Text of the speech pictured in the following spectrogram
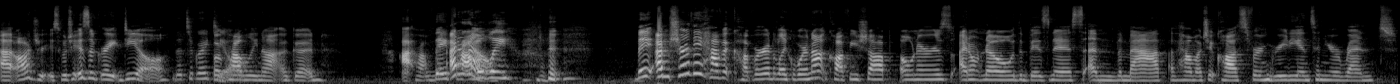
at Audrey's, which is a great deal. That's a great but deal. But probably not a good. I- they don't know. probably. They, I'm sure they have it covered. Like we're not coffee shop owners. I don't know the business and the math of how much it costs for ingredients and your rent.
